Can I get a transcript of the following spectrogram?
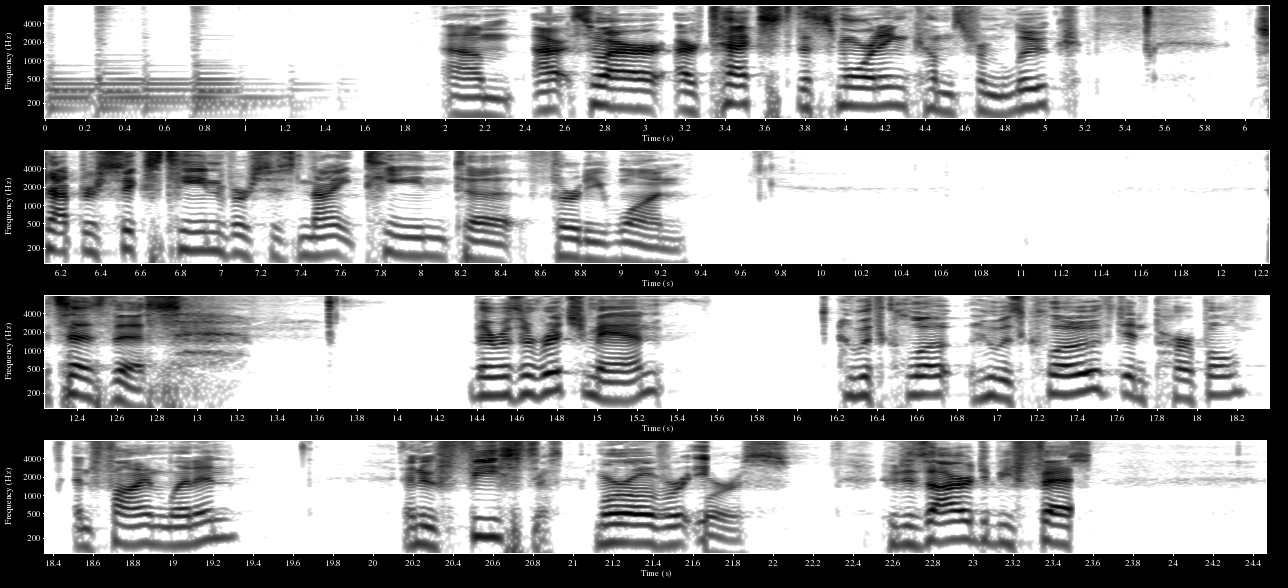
Um, our, so, our, our text this morning comes from Luke chapter 16, verses 19 to 31. It says this There was a rich man who was, clo- who was clothed in purple and fine linen, and who feasted, moreover, who desired to be fed.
